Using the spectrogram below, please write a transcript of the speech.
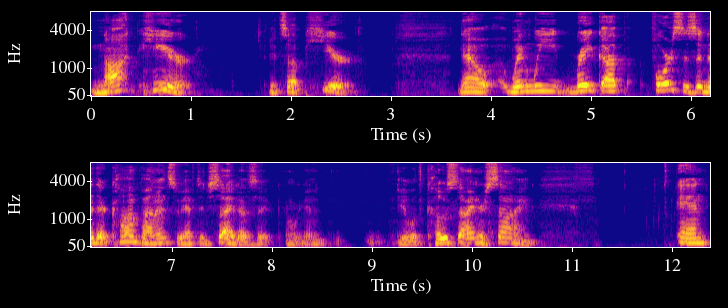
not here. It's up here. Now, when we break up forces into their components, we have to decide, is it, are we going to deal with cosine or sine? And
